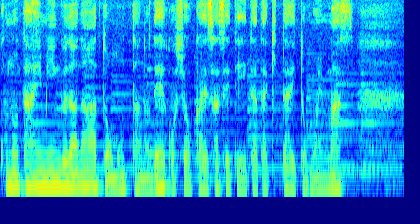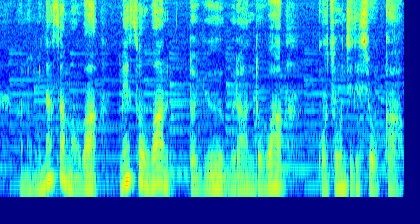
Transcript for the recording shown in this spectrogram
このタイミングだなと思ったのでご紹介させていただきたいと思います。あの皆様はメソワンというブランドはご存知でしょうか？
